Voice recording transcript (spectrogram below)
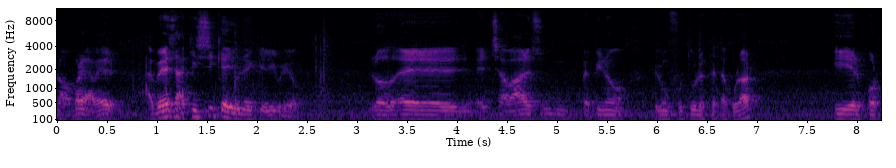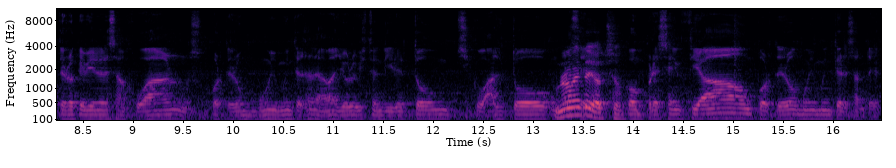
No, hombre, a ver. A ver, aquí sí que hay un equilibrio. Lo- eh, el chaval es un pepino, tiene un futuro espectacular. Y el portero que viene de San Juan es un portero muy, muy interesante. Además, yo lo he visto en directo, un chico alto, con, 1,98. con presencia, un portero muy, muy interesante.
